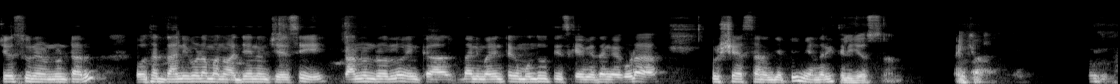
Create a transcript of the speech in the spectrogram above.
చేస్తూనే ఉంటారు ఒకసారి దాన్ని కూడా మనం అధ్యయనం చేసి రానున్న రోజుల్లో ఇంకా దాన్ని మరింతగా ముందుకు తీసుకెళ్ళే విధంగా కూడా కృషి చేస్తానని చెప్పి మీ అందరికీ తెలియజేస్తున్నాను. థ్యాంక్ యూ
